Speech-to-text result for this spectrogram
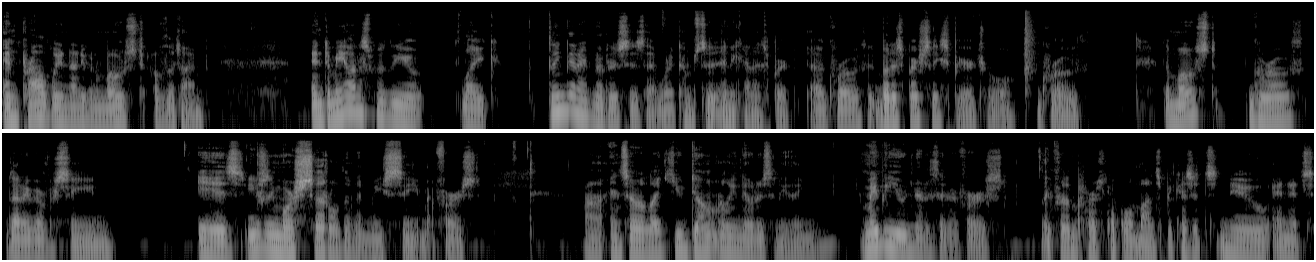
and probably not even most of the time. And to be honest with you, like thing that I've noticed is that when it comes to any kind of spirit uh, growth, but especially spiritual growth, the most growth that I've ever seen is usually more subtle than it may seem at first. Uh, and so, like, you don't really notice anything. Maybe you notice it at first, like for the first couple of months, because it's new and it's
